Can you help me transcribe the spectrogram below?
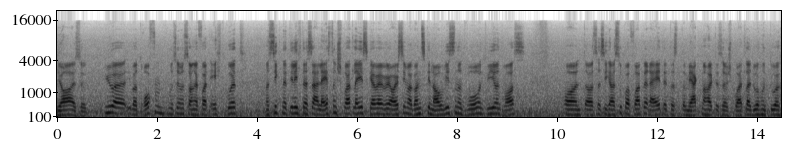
Ja, also über, übertroffen, muss ich mal sagen. Er fährt echt gut. Man sieht natürlich, dass er ein Leistungssportler ist, gell, weil wir alles immer ganz genau wissen und wo und wie und was. Und dass er sich auch super vorbereitet, das, da merkt man halt, dass er Sportler durch und durch.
